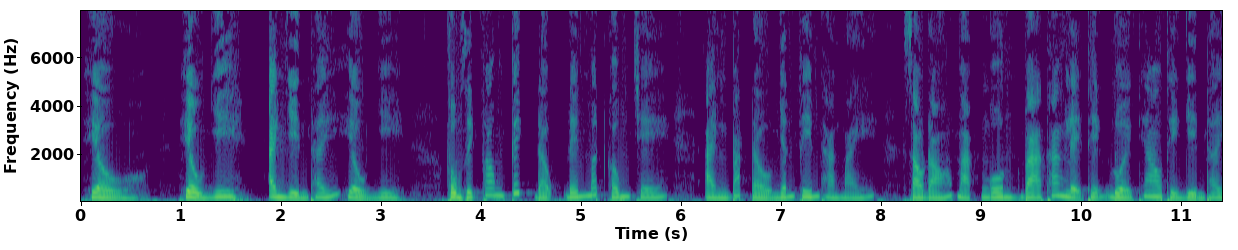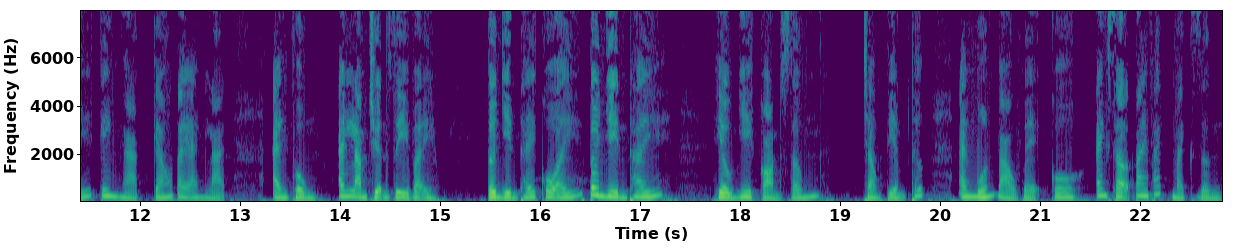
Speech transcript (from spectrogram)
Hiểu... Hiểu Nhi. Anh nhìn thấy Hiểu Nhi. Phùng Dịch Phong kích động đến mất khống chế. Anh bắt đầu nhấn phím thang máy. Sau đó Mạc Ngôn và Thang Lệ Thịnh đuổi theo thì nhìn thấy kinh ngạc kéo tay anh lại. Anh Phùng, anh làm chuyện gì vậy? Tôi nhìn thấy cô ấy, tôi nhìn thấy... Hiểu Nhi còn sống. Trong tiềm thức, anh muốn bảo vệ cô. Anh sợ tay vách mạch rừng.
